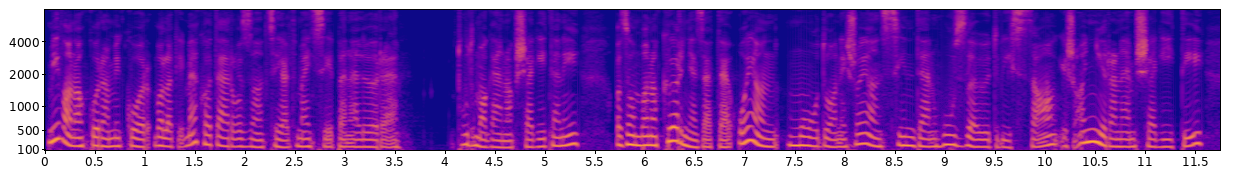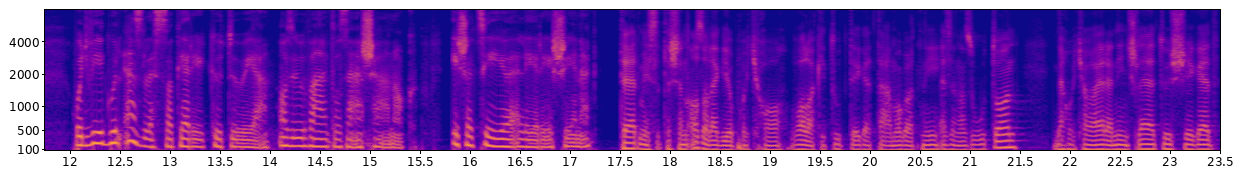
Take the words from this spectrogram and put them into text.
Mi van akkor, amikor valaki meghatározza a célt, megy szépen előre, tud magának segíteni, azonban a környezete olyan módon és olyan szinten húzza őt vissza, és annyira nem segíti, hogy végül ez lesz a kerékkötője az ő változásának és a célja elérésének. Természetesen az a legjobb, hogyha valaki tud téged támogatni ezen az úton, de hogyha erre nincs lehetőséged,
